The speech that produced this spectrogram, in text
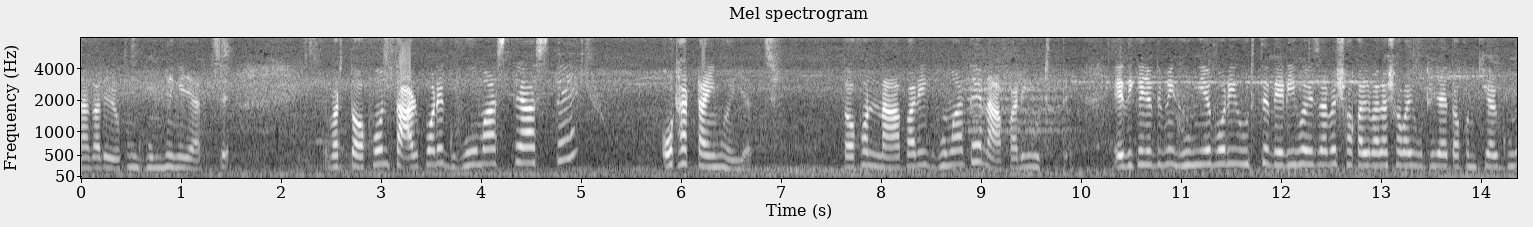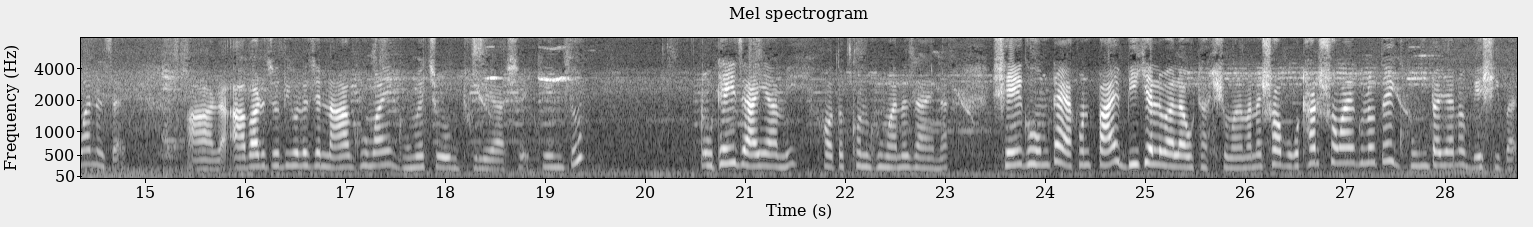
নাগাদ এরকম ঘুম ভেঙে যাচ্ছে। এবার তখন তারপরে ঘুম আসতে আসতে ওঠার টাইম হয়ে যাচ্ছে। তখন না পারি ঘুমাতে, না পারি উঠতে। এদিকে যদি আমি ঘুমিয়ে পড়ি, উঠতে দেরি হয়ে যাবে, সকালবেলা সবাই উঠে যায়, তখন কি আর ঘুমানো যায়? আর আবার যদি হলো যে না ঘুমাই, ঘুমে চোখ ঢুলে আসে। কিন্তু উঠেই যাই আমি, অতক্ষণ ঘুমানো যায় না। সেই ঘুমটা এখন পায় বিকেলবেলা ওঠার সময়। মানে সব ওঠার সময়গুলোতেই ঘুমটা যেন বেশি পায়।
